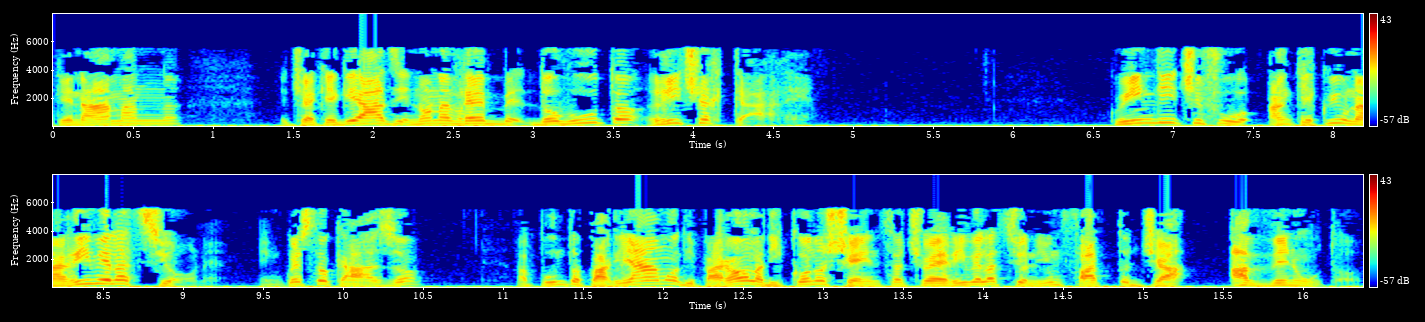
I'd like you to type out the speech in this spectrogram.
che Naaman, cioè che Gehazi non avrebbe dovuto ricercare. Quindi ci fu anche qui una rivelazione. In questo caso, appunto, parliamo di parola di conoscenza, cioè rivelazione di un fatto già avvenuto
